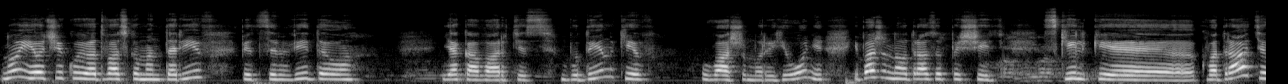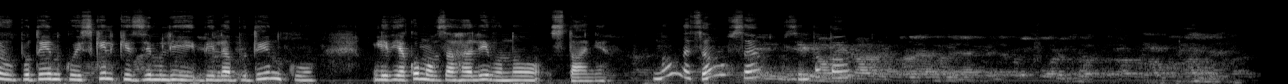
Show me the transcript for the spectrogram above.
Ну і очікую від вас коментарів під цим відео, яка вартість будинків у вашому регіоні. І бажано одразу пишіть, скільки квадратів в будинку і скільки землі біля будинку, і в якому взагалі воно стані. Ну, на цьому все. Всім па-па.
